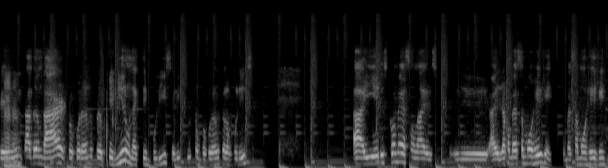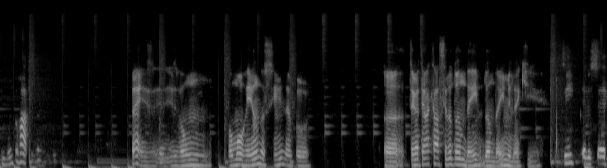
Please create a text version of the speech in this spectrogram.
Tem Uhum. um em cada andar procurando, porque viram, né, que tem polícia ali, estão procurando pela polícia. Aí eles começam lá, eles, ele- aí já começa a morrer gente. Começa a morrer gente muito rápido. Né? É, eles, eles vão, vão morrendo assim, né? Por... Ah, teve até aquela cena do andaime, do andaime, né? Que. Sim, eles é,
